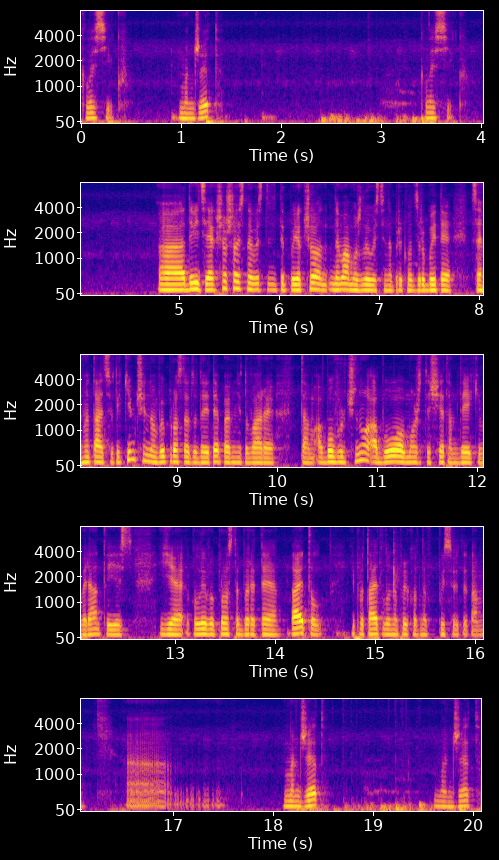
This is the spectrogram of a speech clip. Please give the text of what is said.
Classic. Манжет. Classic. Е, дивіться, якщо щось не вистачить, типу, якщо немає можливості, наприклад, зробити сегментацію таким чином, ви просто додаєте певні товари там або вручну, або можете ще там деякі варіанти є, є коли ви просто берете тайтл і по тайтлу, наприклад, не вписуєте там е, манжет. Манжет.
